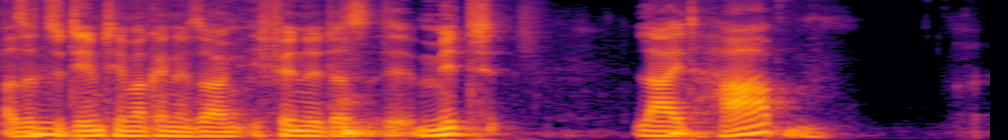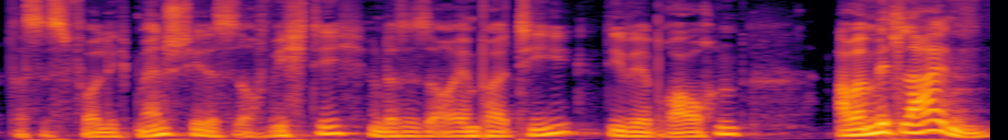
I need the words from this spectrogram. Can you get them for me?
also mhm. zu dem Thema kann ich sagen, ich finde, dass äh, Mitleid haben, das ist völlig menschlich, das ist auch wichtig und das ist auch Empathie, die wir brauchen. Aber mit Leiden,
